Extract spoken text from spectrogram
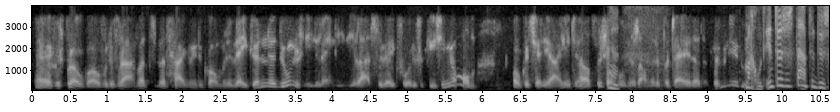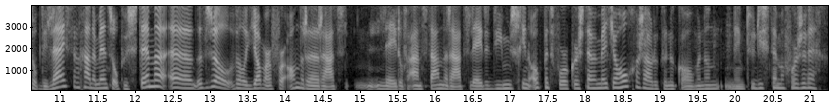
eh, gesproken over de vraag wat, wat ga ik nu de komende weken eh, doen. Dus niet alleen die, die laatste week voor de verkiezingen, om ook het CDA hier te helpen. Zo goed als andere partijen dat op hun manier doen. Maar goed, intussen staat u dus op die lijst en gaan de mensen op u stemmen. Dat is wel, wel jammer voor andere raadsleden of aanstaande raadsleden... die misschien ook met voorkeurstemmen een beetje hoger zouden kunnen komen. Dan neemt u die stemmen voor ze weg.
